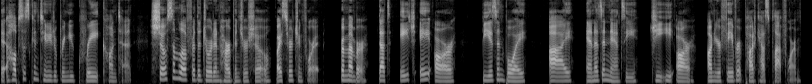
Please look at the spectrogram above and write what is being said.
it helps us continue to bring you great content. Show some love for the Jordan Harbinger show by searching for it. Remember, that's H A R B as in boy, I, N as in Nancy, G E R on your favorite podcast platform.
